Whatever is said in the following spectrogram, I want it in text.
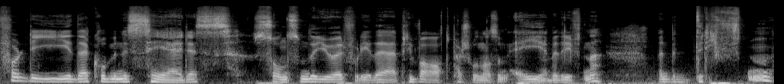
fordi det kommuniseres sånn som det gjør fordi det er privatpersoner som eier bedriftene. Men bedriften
